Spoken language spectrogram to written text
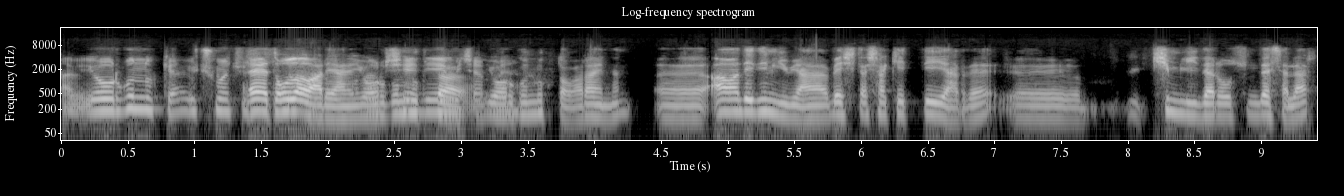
Abi yorgunluk ya. 3 maç üst Evet o da var yani şey yorgunluk da diyemeyeceğim yani. yorgunluk da var aynen. Ee, ama dediğim gibi yani Beşiktaş hak ettiği yerde e, kim lider olsun deseler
